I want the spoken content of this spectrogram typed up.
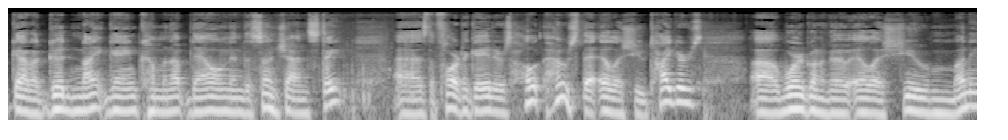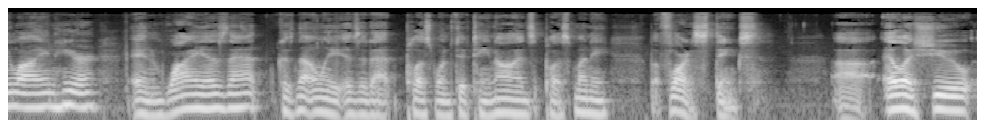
we got a good night game coming up down in the Sunshine State as the Florida Gators ho- host the LSU Tigers. Uh, we're going to go LSU money line here. And why is that? Because not only is it at plus 115 odds, plus money, but Florida stinks. Uh, LSU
